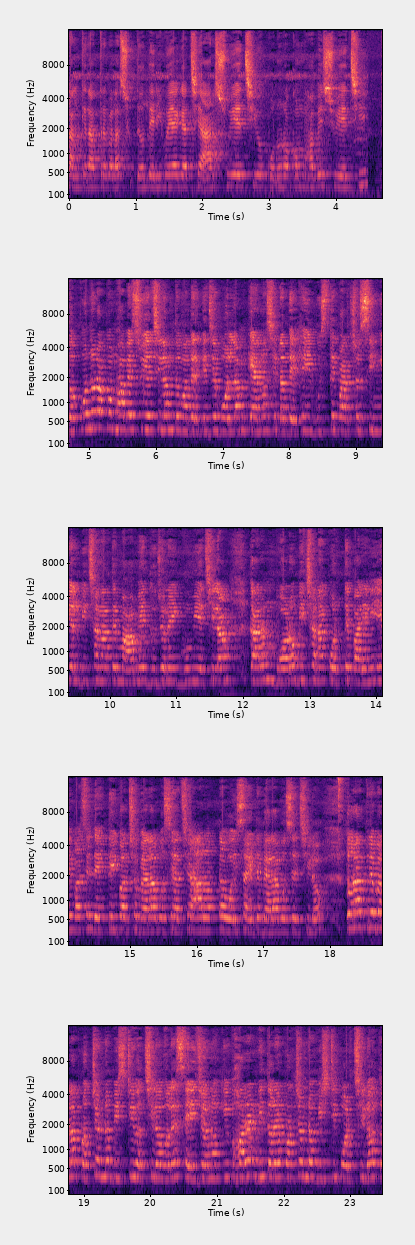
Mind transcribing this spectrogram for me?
কালকে রাত্রেবেলা শুতেও দেরি হয়ে গেছে। আর শুয়েছিও, কোনো রকম ভাবে শুয়েছি। তো কোনো রকম ভাবে শুয়েছিলাম তোমাদেরকে যে বললাম, কেন সেটা দেখেই বুঝতে পারছ? সিঙ্গেল বিছানাতে মা মেয়ে দুজনেই ঘুমিয়েছিলাম। কারণ বড় বিছানা করতে পারিনি। এ পাশে দেখতেই পাচ্ছ বেলা বসে আছে, আর একটা ওই সাইডে বেলা বসেছিল। তো রাত্রেবেলা প্রচণ্ড বৃষ্টি হচ্ছিল বলে, সেই জন্য কি ঘরের ভিতরে প্রচণ্ড বৃষ্টি পড়ছিল, তো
